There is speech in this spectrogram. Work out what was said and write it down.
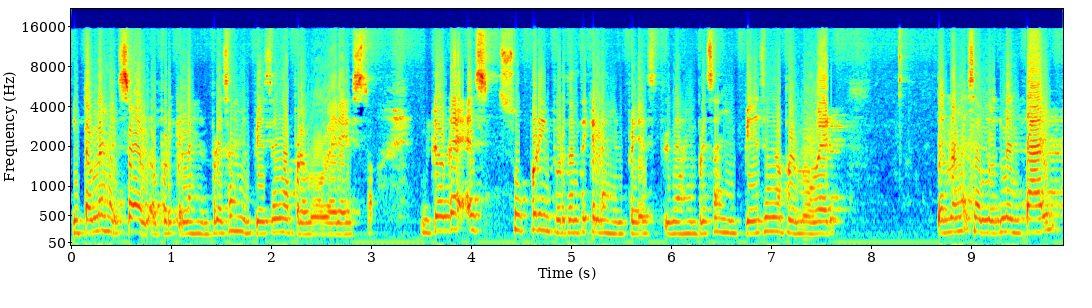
y tomes el sol o porque las empresas empiecen a promover esto. Creo que es súper importante que las, empresas las empresas empiecen a promover temas de salud mental.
